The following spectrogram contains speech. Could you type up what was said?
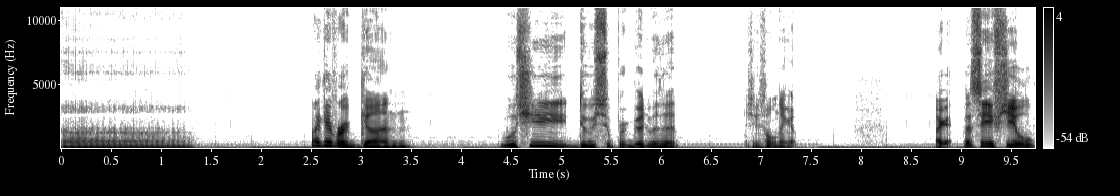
Uh, if I give her a gun, will she do super good with it? She's holding it. Okay, let's see if she'll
